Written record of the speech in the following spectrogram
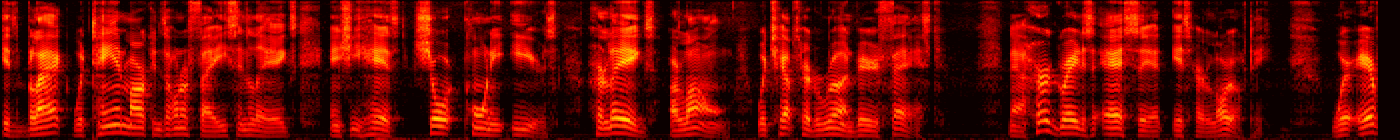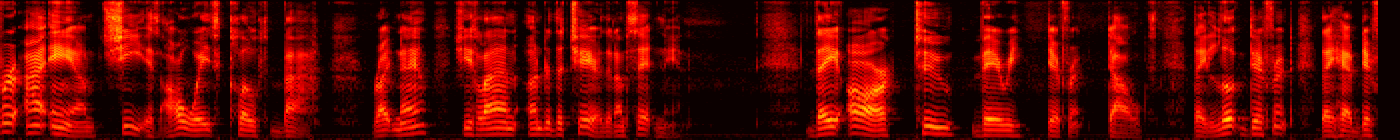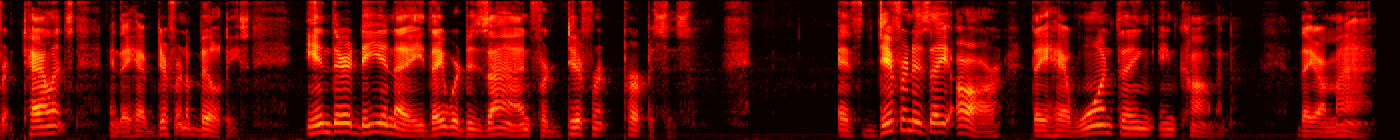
is black with tan markings on her face and legs, and she has short, pointy ears. Her legs are long, which helps her to run very fast. Now, her greatest asset is her loyalty. Wherever I am, she is always close by. Right now, she's lying under the chair that I'm sitting in. They are two very different dogs. They look different, they have different talents, and they have different abilities. In their DNA, they were designed for different purposes. As different as they are, they have one thing in common they are mine.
